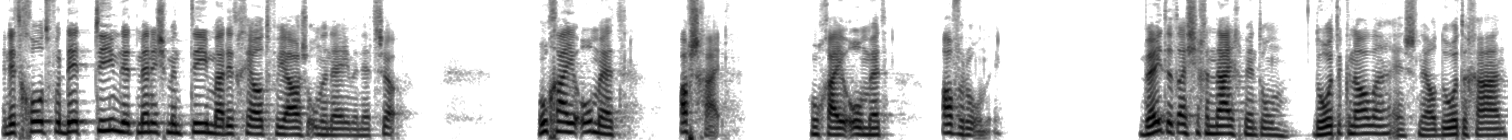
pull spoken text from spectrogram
En dit geldt voor dit team, dit managementteam, maar dit geldt voor jou als ondernemer net zo. Hoe ga je om met afscheid? Hoe ga je om met afronding? Weet dat als je geneigd bent om door te knallen en snel door te gaan,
